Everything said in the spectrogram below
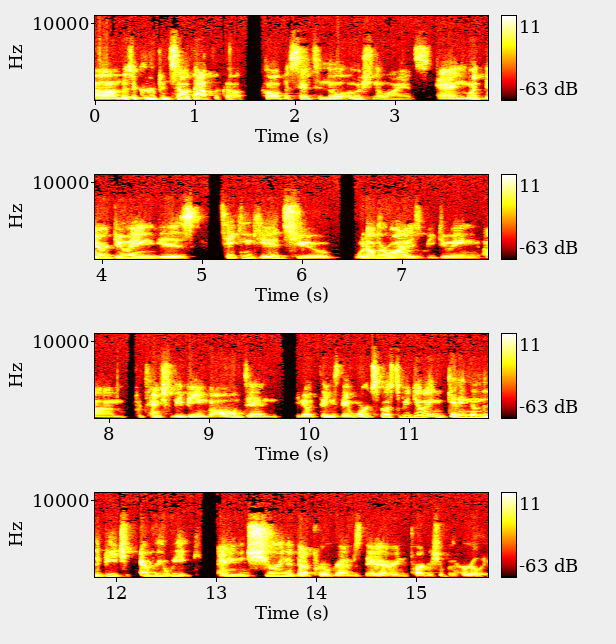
Um, there's a group in South Africa called the Sentinel Ocean Alliance. And what they're doing is taking kids who would otherwise be doing um, potentially be involved in you know things they weren't supposed to be doing getting them to the beach every week and ensuring that that program's there in partnership with hurley.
